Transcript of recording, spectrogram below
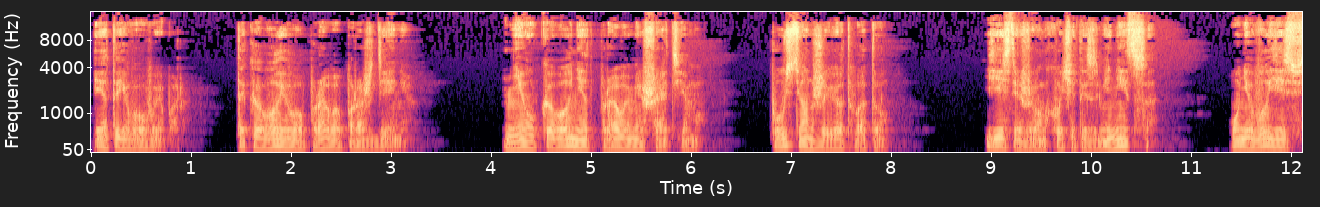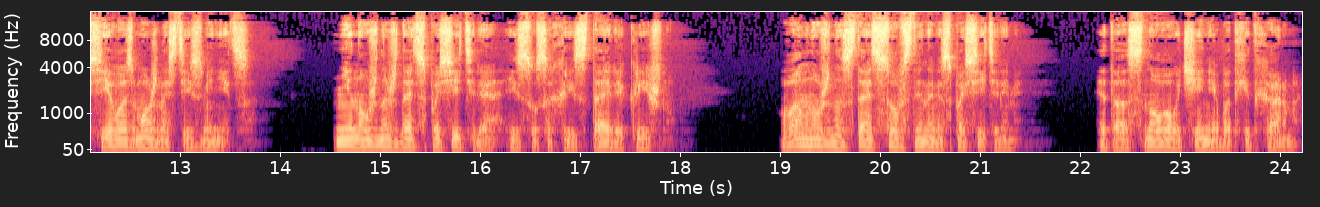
это его выбор. Таково его право по рождению. Ни у кого нет права мешать ему. Пусть он живет в аду. Если же он хочет измениться, у него есть все возможности измениться. Не нужно ждать Спасителя, Иисуса Христа или Кришну. Вам нужно стать собственными спасителями. Это основа учения Бадхидхармы.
